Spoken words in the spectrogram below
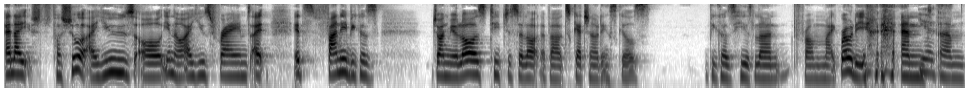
and I for sure I use all, you know, I use frames. I it's funny because John Muir teaches a lot about sketchnoting skills because he's learned from Mike Rohde. and yes. um,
